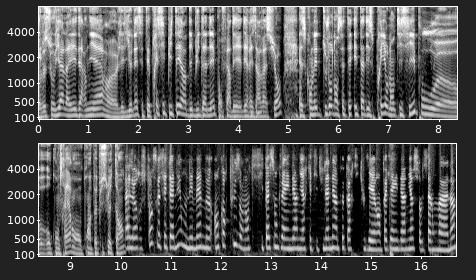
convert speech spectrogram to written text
Alors je me souviens l'année dernière, euh, les Lyonnais s'étaient précipités en début d'année pour faire des, des réservations. Est-ce qu'on est toujours dans cet état d'esprit, on anticipe ou euh, au contraire on prend un peu plus le temps? Alors, je pense que cette année, on est même encore plus en anticipation que l'année dernière, qui était une année un peu particulière. En fait, l'année dernière, sur le salon Mahana,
